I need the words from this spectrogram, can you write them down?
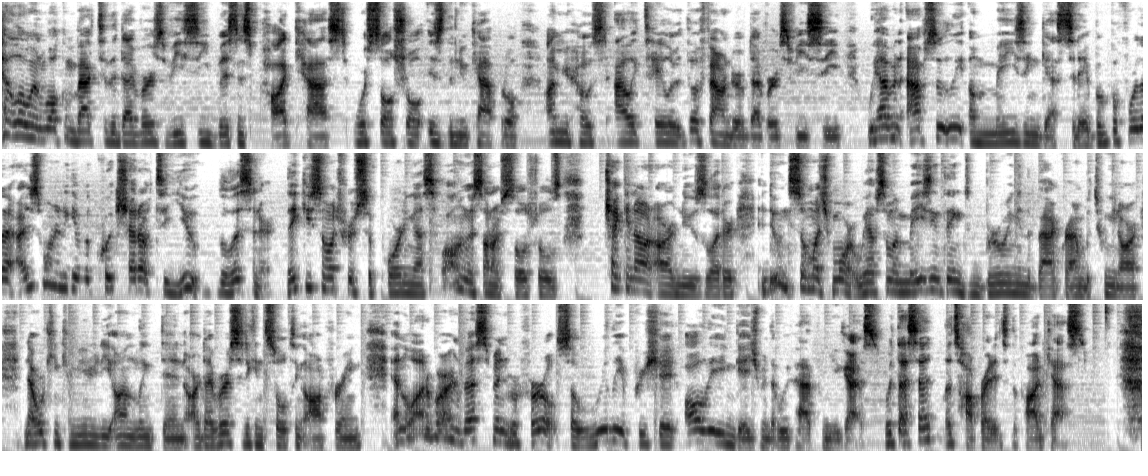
Hello and welcome back to the Diverse VC Business Podcast, where social is the new capital. I'm your host, Alec Taylor, the founder of Diverse VC. We have an absolutely amazing guest today, but before that, I just wanted to give a quick shout out to you, the listener. Thank you so much for supporting us, following us on our socials, checking out our newsletter, and doing so much more. We have some amazing things brewing in the background between our networking community on LinkedIn, our diversity consulting offering, and a lot of our investment referrals. So, really appreciate all the engagement that we've had from you guys. With that said, let's hop right into the podcast.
